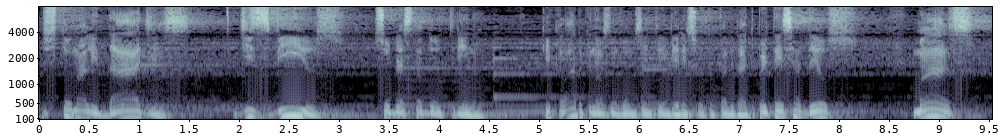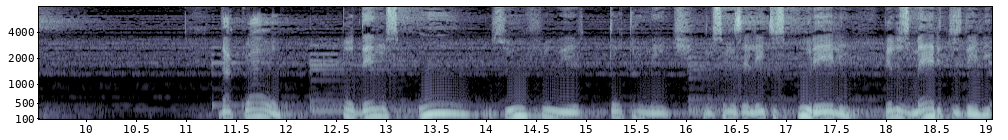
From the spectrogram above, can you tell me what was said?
destonalidades, desvios sobre esta doutrina. Que claro que nós não vamos entender em sua totalidade, pertence a Deus, mas da qual podemos usufruir totalmente. Nós somos eleitos por Ele, pelos méritos dele.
